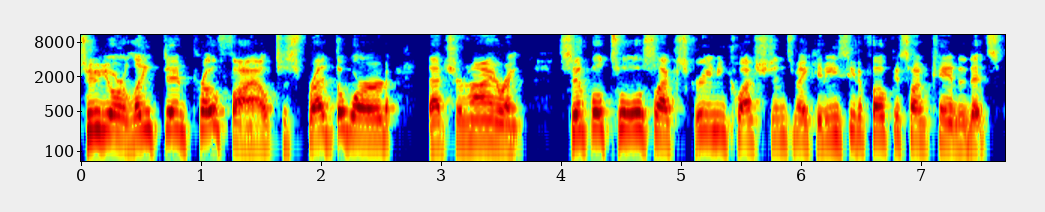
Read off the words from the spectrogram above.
to your LinkedIn profile to spread the word that you're hiring. Simple tools like screening questions make it easy to focus on candidates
